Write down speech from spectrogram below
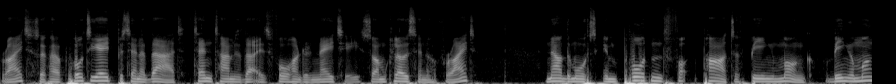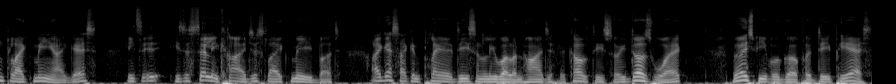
right? So if I have 48% of that, 10 times of that is 480, so I'm close enough, right? Now the most important part of being monk, being a monk like me, I guess. He's a, he's a silly guy just like me, but I guess I can play it decently well on high difficulty, so it does work. Most people go for DPS.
